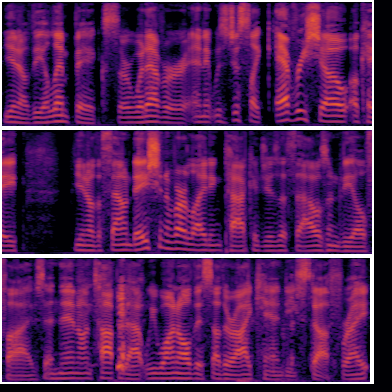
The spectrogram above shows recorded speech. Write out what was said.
you know, the Olympics or whatever. And it was just like every show, okay, you know, the foundation of our lighting package is a thousand VL5s. And then on top of that, we want all this other eye candy stuff, right?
